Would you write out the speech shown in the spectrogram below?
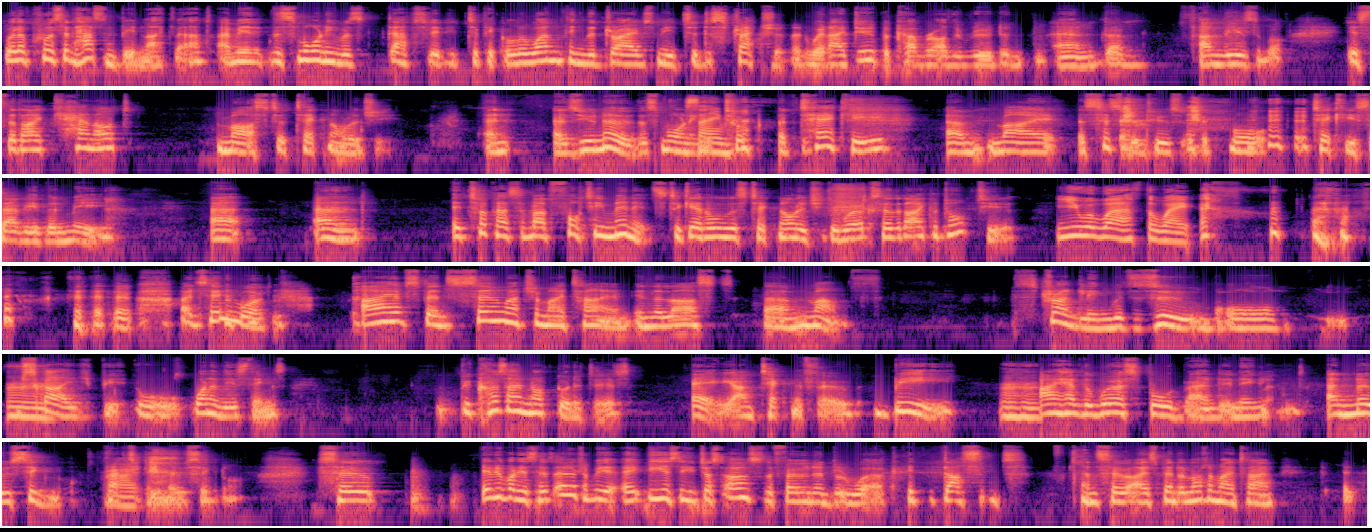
Well, of course, it hasn't been like that. I mean, this morning was absolutely typical. The one thing that drives me to distraction, and when I do become rather rude and, and um, unreasonable, is that I cannot master technology. And as you know, this morning Same. it took a techie, um, my assistant, who's a bit more techie savvy than me, uh, and it took us about 40 minutes to get all this technology to work so that I could talk to you. You were worth the wait. I tell you what, I have spent so much of my time in the last um, month struggling with Zoom or Skype or one of these things because I'm not good at it. A, I'm technophobe. B, I have the worst broadband in England and no signal, practically no signal. So everybody says, oh, it'll be uh, easy, just answer the phone and it'll work. It doesn't. And so I spend a lot of my time,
